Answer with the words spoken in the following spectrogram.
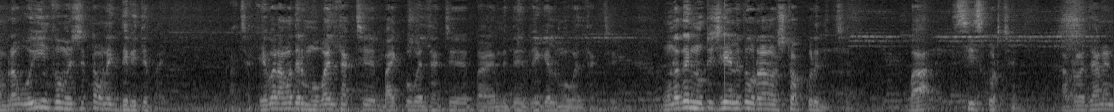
আমরা ওই ইনফরমেশনটা অনেক দেরিতে পাই। আচ্ছা এবার আমাদের মোবাইল থাকছে, বাইক মোবাইল থাকছে, বা এমনিতে ভেহিকেল মোবাইল থাকছে। ওনাদের নোটিশে এলে তো ওরা স্টক করে দিচ্ছে, বা সিজ করছেন আপনারা জানেন,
